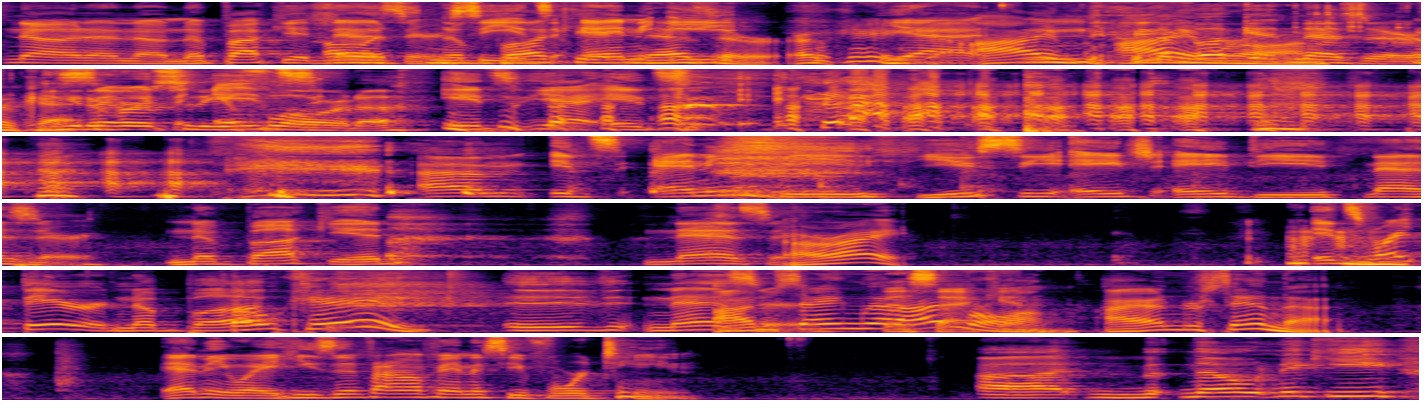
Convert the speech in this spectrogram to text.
No, no, no. Oh, it's Nebuchadnezzar. See, it's N E. Okay. Yeah. I'm I'm wrong. Nebuchadnezzar, Okay. Uni- So University of Florida. It's yeah, it's um, it's N E B U C H A D Nezer. Nebuchad Nezer. All right. It's right there. Nebuk. Okay. Nezer. I'm saying that I'm second. wrong. I understand that. Anyway, he's in Final Fantasy 14. Uh, no, Nikki.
